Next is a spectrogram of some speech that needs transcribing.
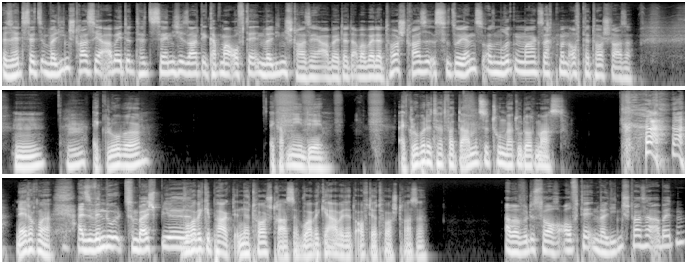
Also hättest du jetzt Invalidenstraße gearbeitet, hättest du ja nicht gesagt, ich habe mal auf der Invalidenstraße gearbeitet. Aber bei der Torstraße ist es so ganz aus dem Rückenmark, sagt man auf der Torstraße. Hm. Hm? Ich glaube, ich habe eine Idee. Ich glaube, das hat was damit zu tun, was du dort machst. Nee, doch mal. also wenn du zum Beispiel, Wo habe ich geparkt? In der Torstraße. Wo habe ich gearbeitet? Auf der Torstraße. aber würdest du auch auf der Invalidenstraße arbeiten?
